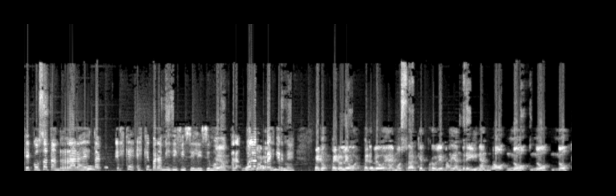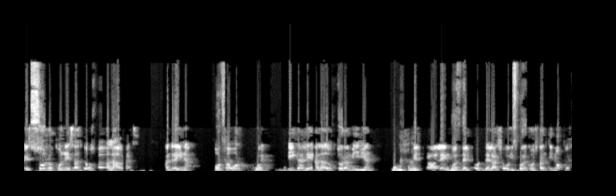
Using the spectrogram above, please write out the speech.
Qué cosa tan rara es esta. Es que, es que para mí es dificilísimo, doctora. Vuelva a corregirme. Pero, pero, le voy, pero le voy a demostrar que el problema de Andreina no, no, no, no es solo con esas dos palabras. Andreina, por favor, dígale a la doctora Miriam el trabalenguas del, del arzobispo de Constantinopla.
